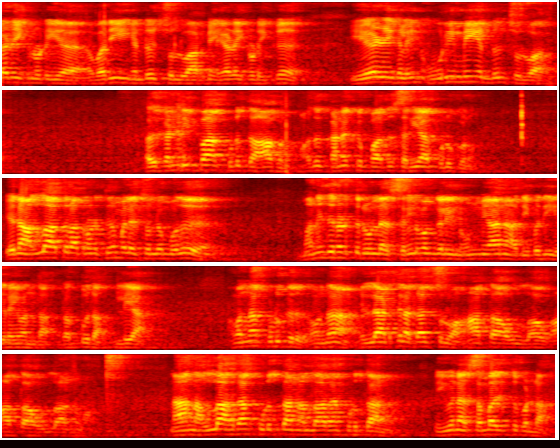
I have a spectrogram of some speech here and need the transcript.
ஏழைகளுடைய வரி என்று சொல்வார்கள். ஏழைகளுக்கு ஏழைகளின் உரிமை என்று சொல்வார்கள். அது கண்டிப்பாக கொடுத்து ஆகணும். அது கணக்கு பார்த்து சரியாக கொடுக்கணும். ஏன்னா அல்லா தலா தன்னுடைய திருமலை சொல்லும்போது மனிதனிடத்தில் உள்ள செல்வங்களின் உண்மையான அதிபதி இறைவன் தான் ரப்பு தான் இல்லையா? அவன் தான் கொடுக்குறது. அவன் தான் எல்லா இடத்துல அதான் சொல்லுவான். ஆத்தா உல்லா ஆத்தா உல்லான்னு நான் அல்லாஹ் தான் கொடுத்தான் அல்லாஹ் தான் கொடுத்தான். இவனை சம்பாதித்து கொண்டான்.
